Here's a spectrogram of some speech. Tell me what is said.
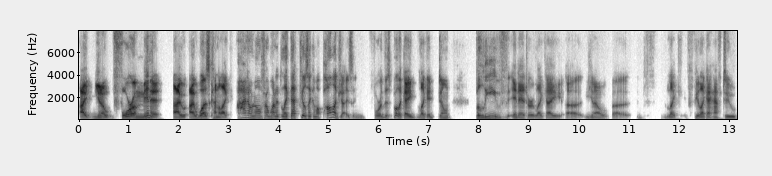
i you know for a minute I I was kind of like I don't know if I want to like that feels like I'm apologizing for this book. Like I like I don't believe in it or like I uh you know uh like feel like I have to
